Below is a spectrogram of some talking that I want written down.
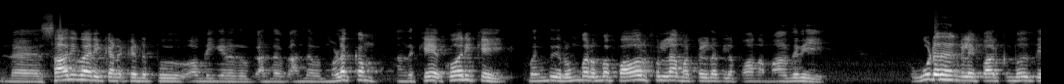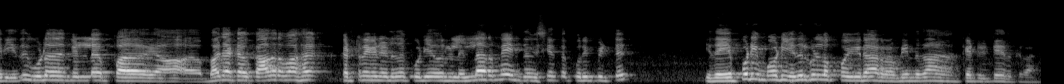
இந்த சாதிவாரி கணக்கெடுப்பு அப்படிங்கிறது அந்த அந்த முழக்கம் அந்த கே கோரிக்கை வந்து ரொம்ப ரொம்ப பவர்ஃபுல்லா மக்களிடத்துல போன மாதிரி ஊடகங்களை பார்க்கும்போது தெரியுது. ஊடகங்கள்ல ப பாஜகவுக்கு ஆதரவாக கட்டுரைகள் எழுதக்கூடியவர்கள் எல்லாருமே இந்த விஷயத்தை குறிப்பிட்டு இதை எப்படி மோடி எதிர்கொள்ள போகிறார் அப்படின்னு தான் கேட்டுக்கிட்டே இருக்கிறாங்க.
